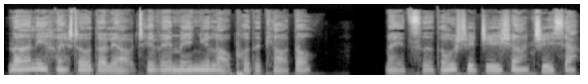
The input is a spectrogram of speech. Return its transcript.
哪里还受得了这位美女老婆的挑逗？每次都是直上直下，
